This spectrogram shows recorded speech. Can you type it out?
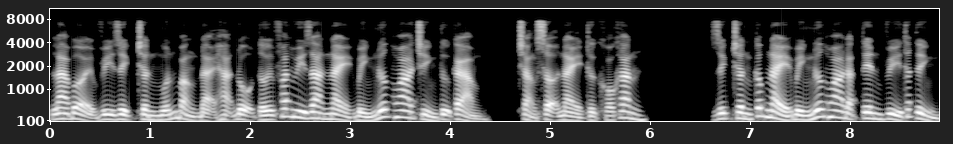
là bởi vì dịch trần muốn bằng đại hạn độ tới phát huy gian này bình nước hoa trình tự cảm, chẳng sợ này thực khó khăn. Dịch trần cấp này bình nước hoa đặt tên vì thất tình,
